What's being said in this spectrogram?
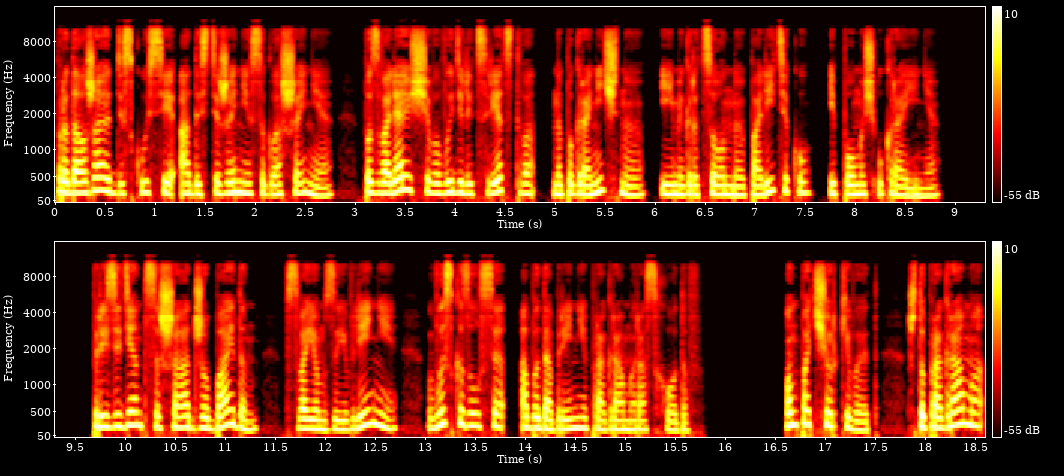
продолжают дискуссии о достижении соглашения, позволяющего выделить средства на пограничную и иммиграционную политику и помощь Украине. Президент США Джо Байден в своем заявлении высказался об одобрении программы расходов. Он подчеркивает, что программа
